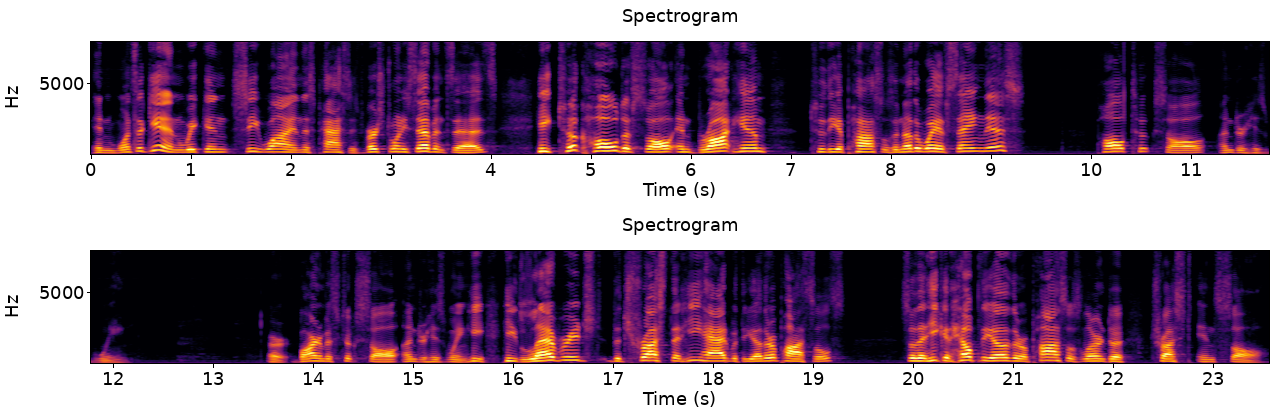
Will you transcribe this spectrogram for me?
And once again, we can see why in this passage. Verse 27 says, He took hold of Saul and brought him to the apostles. Another way of saying this, Paul took Saul under his wing. Or Barnabas took Saul under his wing. He, he leveraged the trust that he had with the other apostles so that he could help the other apostles learn to trust in Saul.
